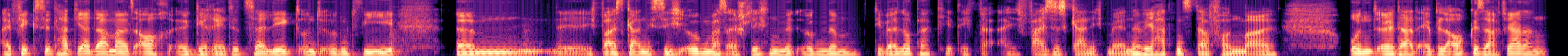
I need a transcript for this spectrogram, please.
iFixit hat ja damals auch äh, Geräte zerlegt und irgendwie, ähm, ich weiß gar nicht, sich irgendwas erschlichen mit irgendeinem Developer-Kit. Ich, ich, weiß es gar nicht mehr. Ne? Wir hatten es davon mal. Und äh, da hat Apple auch gesagt, ja, dann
